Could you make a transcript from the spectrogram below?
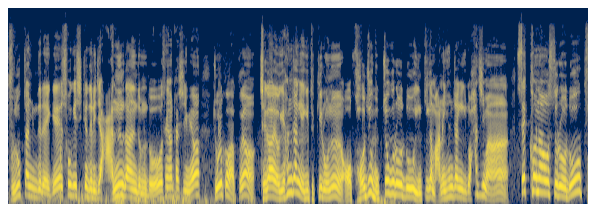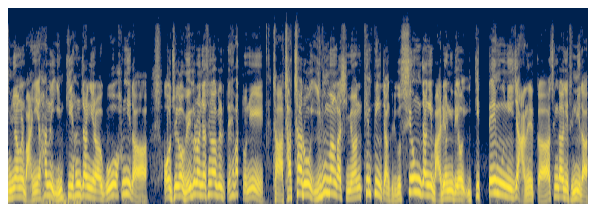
구독자님들에게 소개시켜드리지 않는다는 점도 생각하시면 좋을 것 같고요. 제가 여기 현장 얘기 듣기로는 어, 거주 목적으로도 인기가 많은 현장이기도 하지만 세컨하우스로도 분양을 많이 하는 인기 현장이라고 합니다. 어, 제가 왜 그러냐 생각을 해봤더니 자 자차로 2분만 가시면 캠핑장 그리고 수영장이 마련이 되어 있기 때문이지 않을까 생각이 듭니다.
